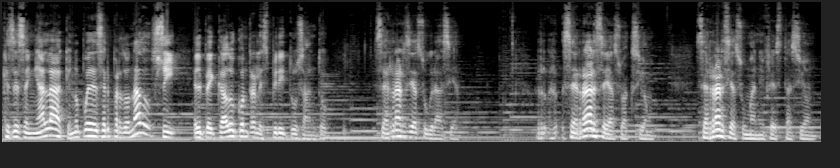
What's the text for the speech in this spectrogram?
que se señala que no puede ser perdonado. Sí, el pecado contra el Espíritu Santo. Cerrarse a su gracia, cerrarse a su acción, cerrarse a su manifestación.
